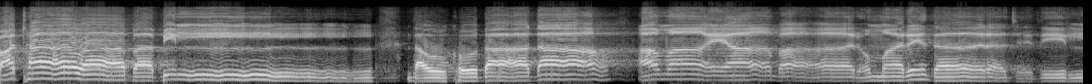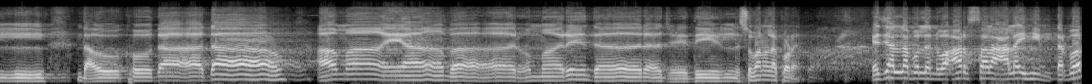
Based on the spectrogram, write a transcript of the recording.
পাঠাওয়া বাবিল দাও খোদা দাও আমায় আবার উমর দরজ দিল। দাও খোদা, দাও, আমায় আবার উমর দরজ দিল। সুবহানাল্লাহ, পড়েন। এই যে আল্লাহ বললেন, ওয়া আরসালা আলাইহিম তারপর?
